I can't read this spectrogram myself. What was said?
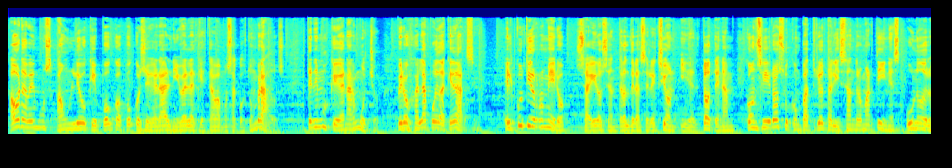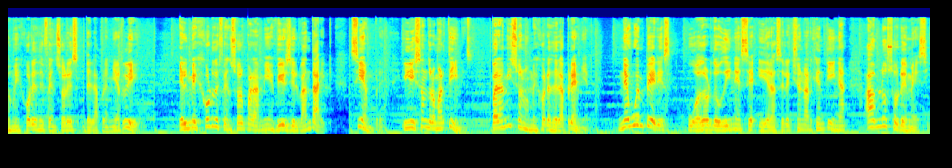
Ahora vemos a un Leo que poco a poco llegará al nivel al que estábamos acostumbrados. Tenemos que ganar mucho, pero ojalá pueda quedarse. El Cuti Romero, zaguero central de la selección y del Tottenham, consideró a su compatriota Lisandro Martínez uno de los mejores defensores de la Premier League. El mejor defensor para mí es Virgil van Dijk, siempre, y Lisandro Martínez, para mí son los mejores de la Premier. Nehuen Pérez, jugador de Udinese y de la selección argentina, habló sobre Messi.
